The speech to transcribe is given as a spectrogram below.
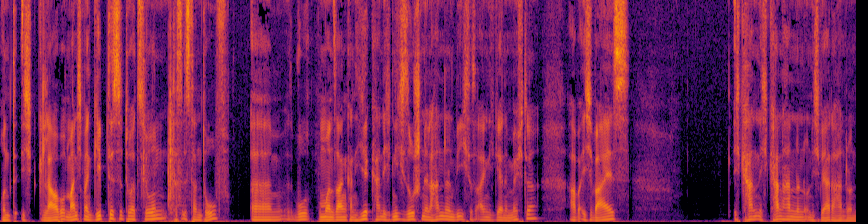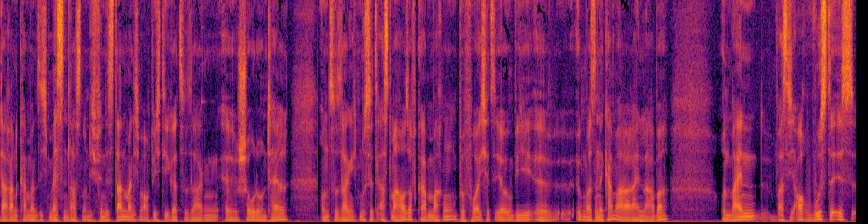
Und ich glaube, und manchmal gibt es Situationen, das ist dann doof, ähm, wo, wo man sagen kann, hier kann ich nicht so schnell handeln, wie ich das eigentlich gerne möchte, aber ich weiß, ich kann, ich kann handeln und ich werde handeln und daran kann man sich messen lassen. Und ich finde es dann manchmal auch wichtiger zu sagen, äh, show don't tell und zu sagen, ich muss jetzt erstmal Hausaufgaben machen, bevor ich jetzt irgendwie äh, irgendwas in eine Kamera reinlaber. Und mein, was ich auch wusste, ist,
